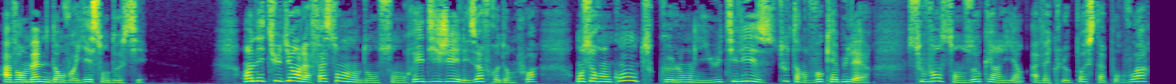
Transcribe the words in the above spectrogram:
avant même d'envoyer son dossier. En étudiant la façon dont sont rédigées les offres d'emploi, on se rend compte que l'on y utilise tout un vocabulaire, souvent sans aucun lien avec le poste à pourvoir,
